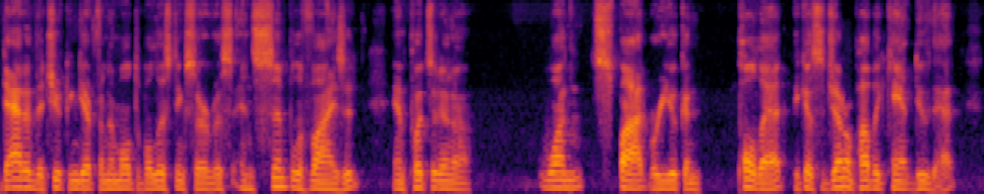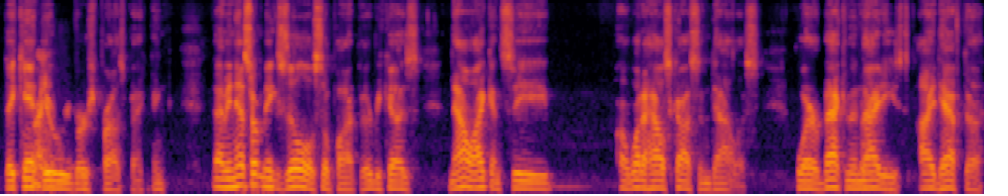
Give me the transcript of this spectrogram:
data that you can get from the multiple listing service and simplifies it and puts it in a one spot where you can pull that because the general public can't do that. They can't do reverse prospecting. I mean, that's what makes Zillow so popular because now I can see uh, what a house costs in Dallas, where back in the Right. 90s, I'd have to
